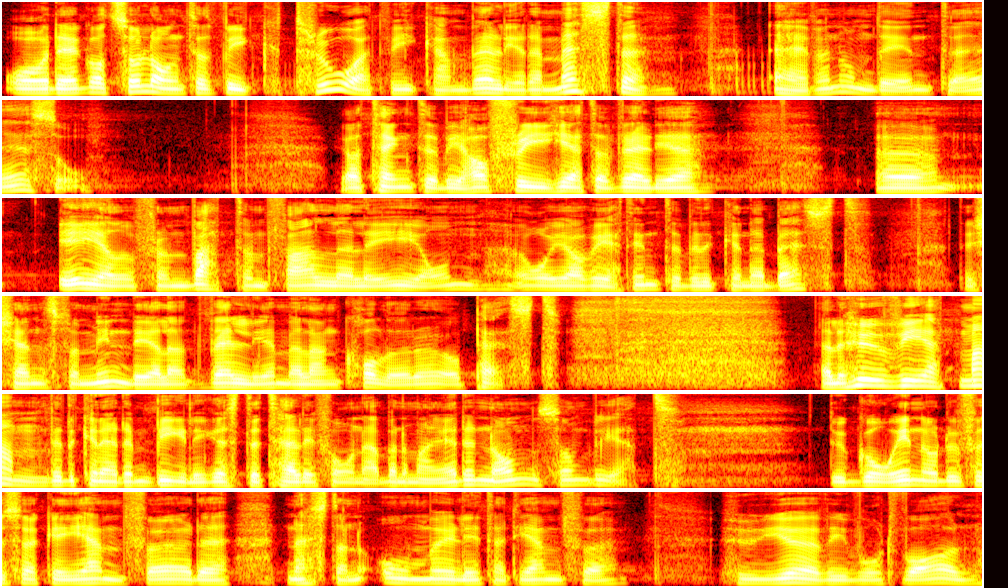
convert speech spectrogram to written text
Och det har gått så långt att vi tror att vi kan välja det mesta, även om det inte är så. Jag tänkte vi har frihet att välja eh, el från Vattenfall eller E.ON och jag vet inte vilken är bäst. Det känns för min del att välja mellan kolera och pest. Eller hur vet man vilken är den billigaste telefonabonnemanget? Är det någon som vet? Du går in och du försöker jämföra, det är nästan omöjligt att jämföra. Hur gör vi vårt val?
